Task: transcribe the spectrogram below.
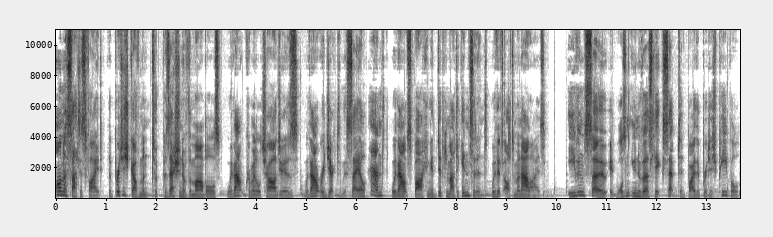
Honour satisfied, the British government took possession of the marbles without criminal charges, without rejecting the sale, and without sparking a diplomatic incident with its Ottoman allies. Even so, it wasn't universally accepted by the British people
